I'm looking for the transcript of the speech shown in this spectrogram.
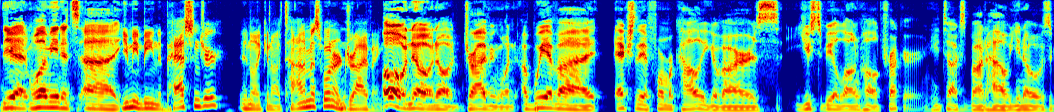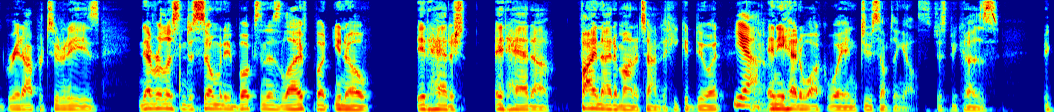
Yeah, well, I mean, it's uh, You mean being the passenger in like an autonomous one or driving? Oh no, no, driving one. Uh, We have uh, actually a former colleague of ours used to be a long haul trucker, and he talks about how you know it was a great opportunity. He's never listened to so many books in his life, but you know it had a it had a finite amount of time that he could do it, yeah. and he had to walk away and do something else just because it,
